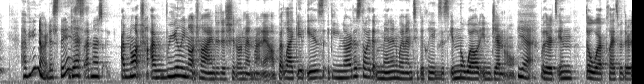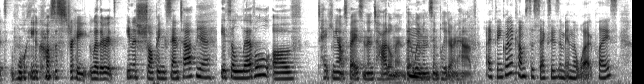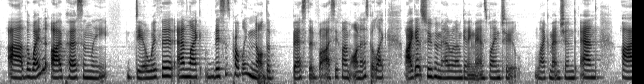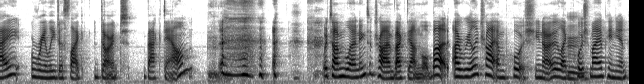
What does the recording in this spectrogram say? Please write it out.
Have you noticed this? Yes, I've noticed. I'm not. I'm really not trying to just shit on men right now, but like it is. If you notice the way that men and women typically exist in the world in general, Yeah. whether it's in the workplace, whether it's walking across the street, whether it's in a shopping center, Yeah. it's a level of taking up space and entitlement that women simply don't have. I think when it comes to sexism in the workplace, uh, the way that I personally deal with it, and like this is probably not the best advice if I'm honest, but like I get super mad when I'm getting mansplained to, like mentioned, and I really just like don't back down. Which I'm learning to try and back down more. But I really try and push, you know, like mm. push my opinion,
